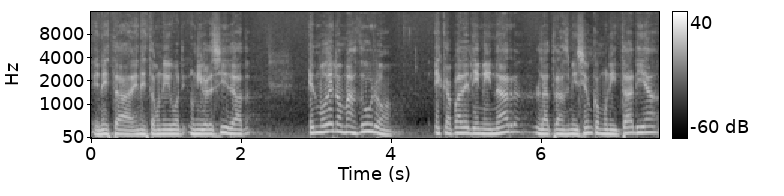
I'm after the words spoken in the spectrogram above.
en esta, en esta universidad, el modelo más duro es capaz de eliminar la transmisión comunitaria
